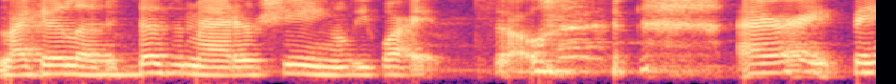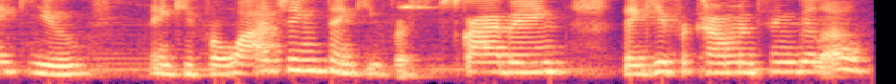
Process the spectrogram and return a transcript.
Like it or love it, doesn't matter. She ain't gonna be quiet. So, all right. Thank you. Thank you for watching. Thank you for subscribing. Thank you for commenting below.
